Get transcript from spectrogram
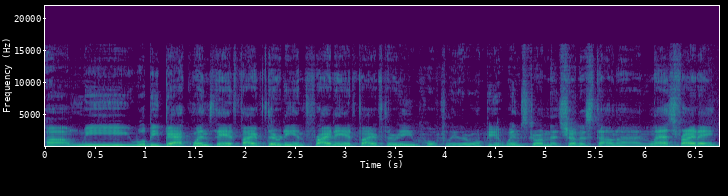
Um, we will be back Wednesday at 5:30 and Friday at 5:30. Hopefully, there won't be a windstorm that shut us down on last Friday.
